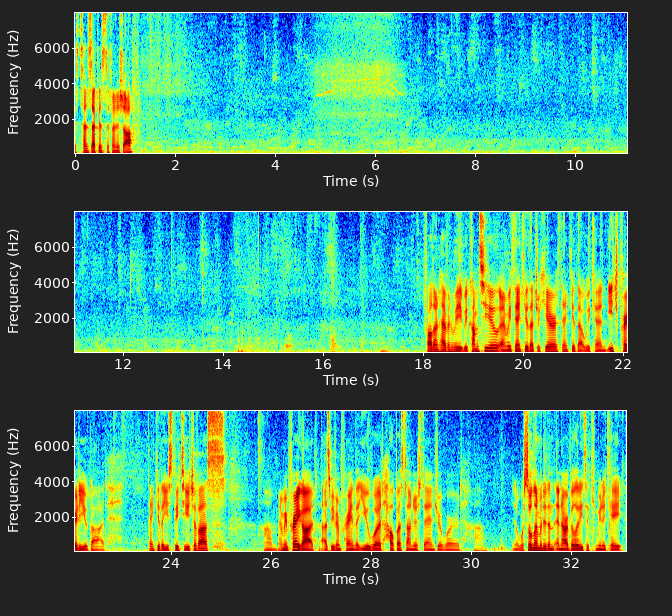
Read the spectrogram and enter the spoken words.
Guys 10 seconds to finish off. Father in heaven, we, we come to you and we thank you that you're here. Thank you that we can each pray to you, God. Thank you that you speak to each of us. Um, and we pray, God, as we've been praying, that you would help us to understand your word. Um, you know, we're so limited in, in, our ability to communicate,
